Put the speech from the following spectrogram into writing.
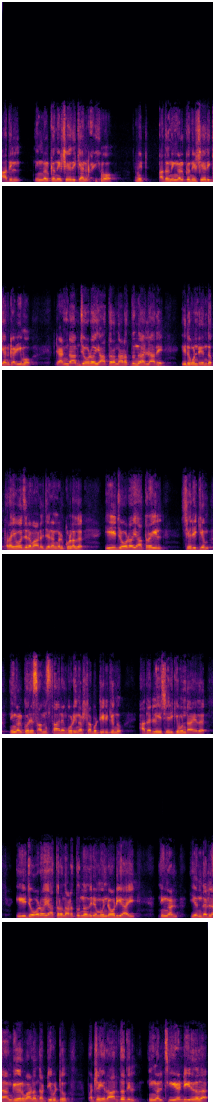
അതിൽ നിങ്ങൾക്ക് നിഷേധിക്കാൻ കഴിയുമോ? അത് നിങ്ങൾക്ക് നിഷേധിക്കാൻ കഴിയുമോ? രണ്ടാം ജോഡോ യാത്ര നടത്തുന്നതല്ലാതെ ഇതുകൊണ്ട് എന്ത് പ്രയോജനമാണ് ജനങ്ങൾക്കുള്ളത്? ഈ ജോഡോ യാത്രയിൽ ശരിക്കും നിങ്ങൾക്കൊരു സംസ്ഥാനം കൂടി നഷ്ടപ്പെട്ടിരിക്കുന്നു. അതല്ലേ ശരിക്കും ഉണ്ടായത്? ഈ ജോഡോ യാത്ര നടത്തുന്നതിന് മുന്നോടിയായി നിങ്ങൾ എന്തെല്ലാം ഗീർവാണം തട്ടിവിട്ടു? പക്ഷെ യഥാർത്ഥത്തിൽ നിങ്ങൾ ചെയ്യേണ്ടിയിരുന്നത്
